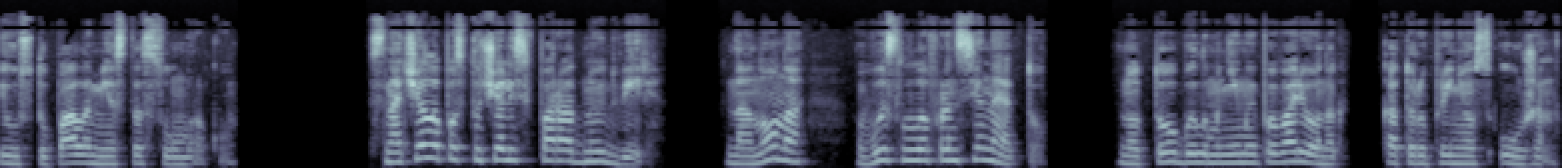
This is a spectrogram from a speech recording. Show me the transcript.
и уступало место сумраку. Сначала постучались в парадную дверь. Нанона выслала Франсинетту, но то был мнимый поваренок, который принес ужин.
